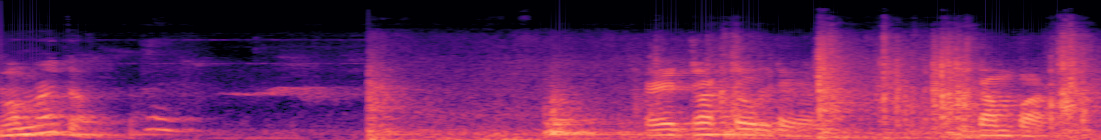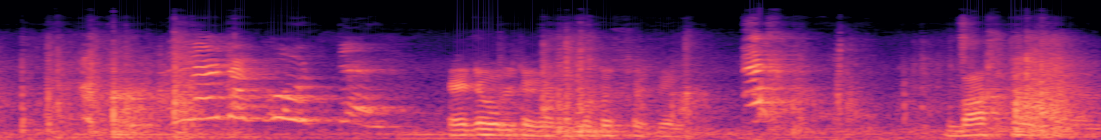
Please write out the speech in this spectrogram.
গম নয় তো? এই ট্রাকটা উল্টে গেল ডাম্পার। এটা উল্টে গেল মোটর সাইকেল বাসটা উল্টে গেল।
